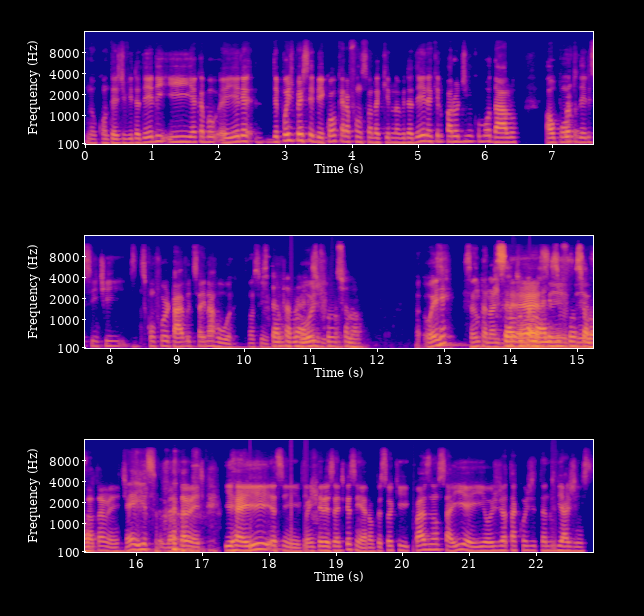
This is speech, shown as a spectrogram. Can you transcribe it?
no contexto de vida dele e acabou e ele depois de perceber qual era a função daquilo na vida dele aquilo parou de incomodá-lo ao ponto dele se sentir desconfortável de sair na rua. Então assim Tanta hoje funcional Oi? Santa análise, Santa é, análise sim, funcional. Sim, exatamente. É isso. Exatamente. E aí, assim, foi interessante que, assim, era uma pessoa que quase não saía e hoje já está cogitando viagens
